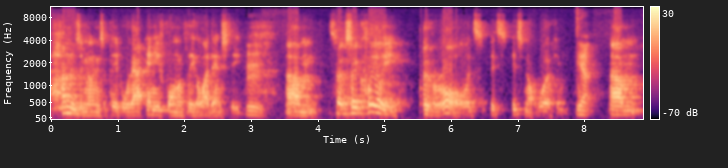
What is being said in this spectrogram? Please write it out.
hundreds of millions of people without any form of legal identity. Mm. Um, so, so clearly, overall, it's it's it's not working. Yeah. Um,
